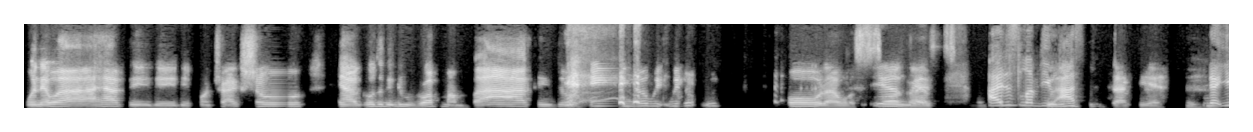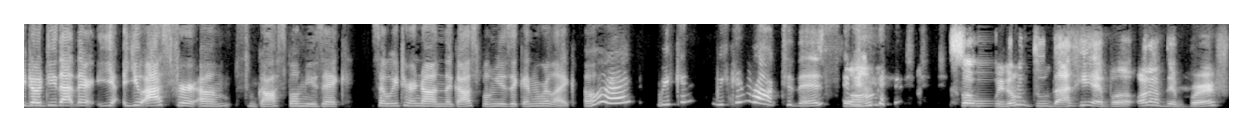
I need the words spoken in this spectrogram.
whenever I have the, the, the contraction and I go to the do rub my back and do and, you know we, we don't we, oh that was so yep, nice. Yep. I just loved you asked that yeah. No, you don't do that there. You, you asked for um some gospel music. So we turned on the gospel music and we're like, all right, we can we can rock to this. so we don't do that here, but all of the birth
